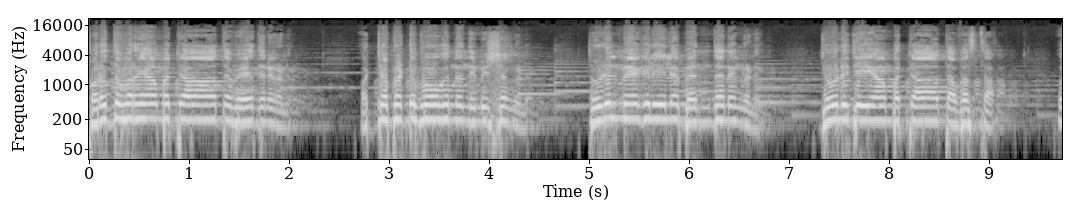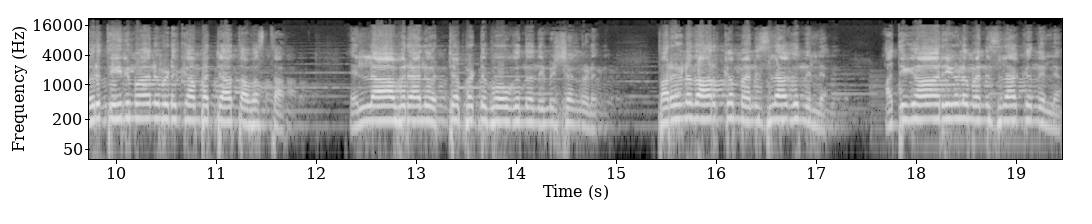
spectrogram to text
പുറത്തു പറയാൻ പറ്റാത്ത വേദനകൾ ഒറ്റപ്പെട്ടു പോകുന്ന നിമിഷങ്ങൾ തൊഴിൽ മേഖലയിലെ ബന്ധനങ്ങൾ ജോലി ചെയ്യാൻ പറ്റാത്ത അവസ്ഥ ഒരു തീരുമാനമെടുക്കാൻ പറ്റാത്ത അവസ്ഥ. എല്ലാവരാലും ഒറ്റപ്പെട്ടു പോകുന്ന നിമിഷങ്ങൾ. പറയണത് ആർക്കും മനസ്സിലാകുന്നില്ല. അധികാരികൾ മനസ്സിലാക്കുന്നില്ല.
